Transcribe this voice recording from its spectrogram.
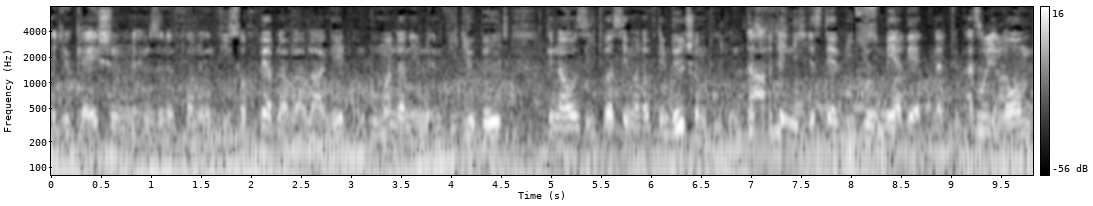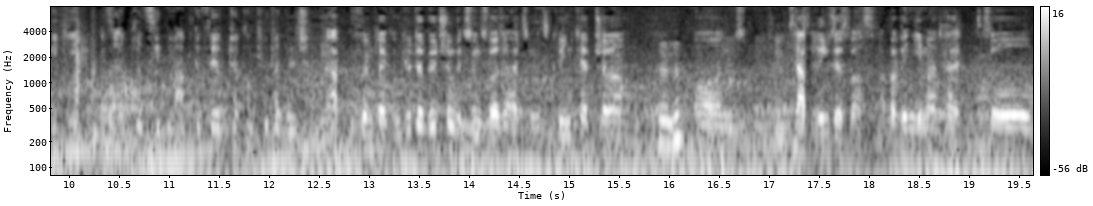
Education im Sinne von irgendwie Software bla bla bla geht und wo man dann eben im Videobild genau sieht, was jemand auf dem Bildschirm tut. Und Das da finde ich finde ich, ist der Videomehrwert natürlich also Oh ja. enorm gegeben. Also im Prinzip ein abgefilmter Computerbildschirm. ein abgefilmter Computerbildschirm, beziehungsweise halt so mit Screen Capture und Filmt da bringt es was. Aber wenn jemand halt so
